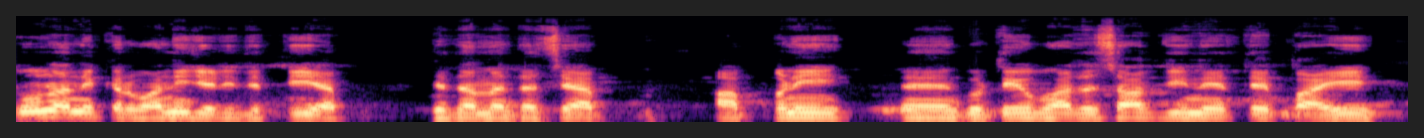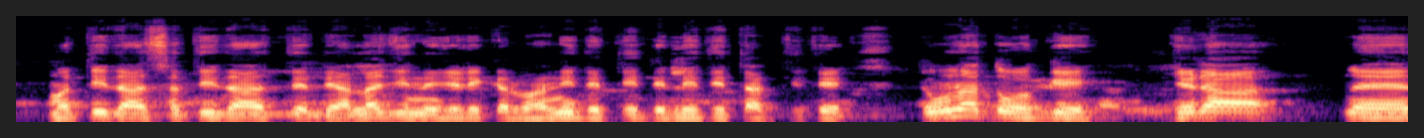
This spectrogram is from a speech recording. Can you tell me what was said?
ਉਹਨਾਂ ਨੇ ਕੁਰਬਾਨੀ ਜਿਹੜੀ ਦਿੱਤੀ ਆ ਜਿੱਦਾਂ ਮੈਂ ਦੱਸਿਆ ਆਪਣੀ ਗੁਰੂ ਤੇਗ ਬਹਾਦਰ ਸਾਹਿਬ ਜੀ ਨੇ ਤੇ ਭਾਈ ਮਤੀ ਦਾਸ ਸਤੀ ਦਾਸ ਤੇ ਦਿਆਲਾ ਜੀ ਨੇ ਜਿਹੜੀ ਕੁਰਬਾਨੀ ਦਿੱਤੀ ਦਿੱਲੀ ਦੀ ਧਰਤੀ ਤੇ। ਤੇ ਉਹਨਾਂ ਤੋਂ ਅੱਗੇ ਜਿਹੜਾ ਅਹ,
